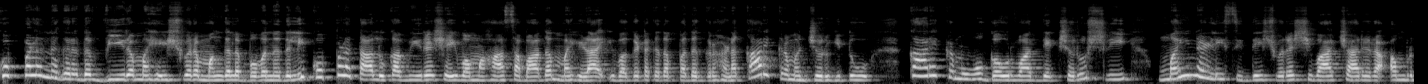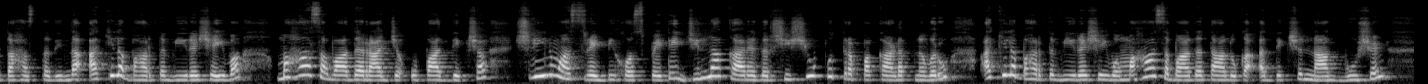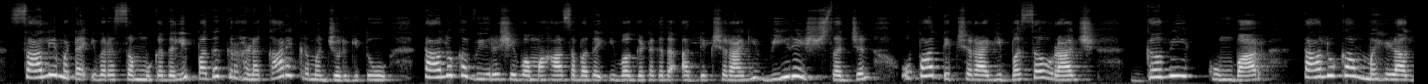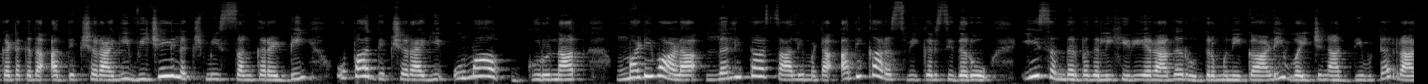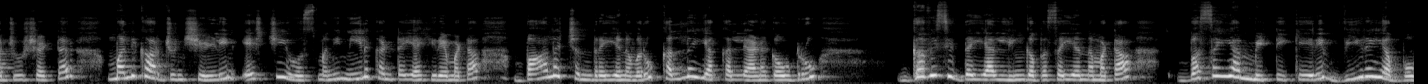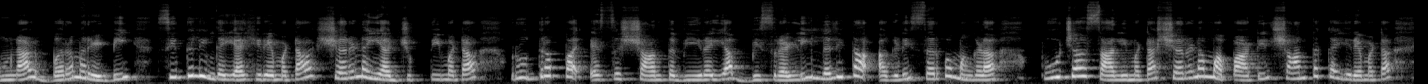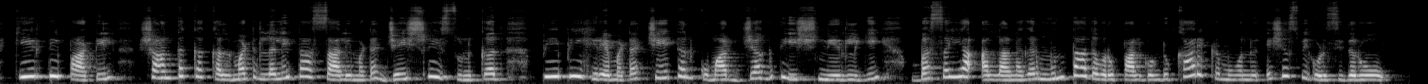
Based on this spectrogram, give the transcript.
ಕೊಪ್ಪಳ ನಗರದ ವೀರಮಹೇಶ್ವರ ಮಂಗಲ ಭವನದಲ್ಲಿ ಕೊಪ್ಪಳ ತಾಲೂಕಾ ವೀರಶೈವ ಮಹಾಸಭಾದ ಮಹಿಳಾ ಯುವ ಘಟಕದ ಪದಗ್ರಹಣ ಕಾರ್ಯಕ್ರಮ ಜರುಗಿತು. ಕಾರ್ಯಕ್ರಮವು ಗೌರವಾಧ್ಯಕ್ಷರು ಶ್ರೀ ಮೈನಳ್ಳಿ ಸಿದ್ದೇಶ್ವರ ಶಿವಾಚಾರ್ಯರ ಅಮೃತ ಹಸ್ತದಿಂದ ಅಖಿಲ ಭಾರತ ವೀರಶೈವ ಮಹಾಸಭಾದ ರಾಜ್ಯ ಉಪಾಧ್ಯಕ್ಷ ಶ್ರೀನಿವಾಸ್ ರೆಡ್ಡಿ ಹೊಸಪೇಟೆ ಜಿಲ್ಲಾ ಕಾರ್ಯದರ್ಶಿ ಶಿವಪುತ್ರಪ್ಪ ಕಾಡಪ್ನವರು ಅಖಿಲ ಭಾರತ ವೀರಶೈವ ಮಹಾಸಭಾದ ತಾಲೂಕಾ ಅಧ್ಯಕ್ಷ ನಾಗಭೂಷಣ್ ಸಾಲಿಮಠ ಇವರ ಸಮ್ಮುಖದಲ್ಲಿ ಪದಗ್ರಹಣ ಕಾರ್ಯಕ್ರಮ ಜರುಗಿತು. ತಾಲೂಕ ವೀರಶೈವ ಮಹಾಸಭಾದ ಯುವ ಘಟಕದ ಅಧ್ಯಕ್ಷರಾಗಿ ವೀರೇಶ್ ಸಜ್ಜನ್, ಉಪಾಧ್ಯಕ್ಷರಾಗಿ ಬಸವರಾಜ್ ಗವಿ ಕುಂಬಾರ್ ತಾಲೂಕಾ ಮಹಿಳಾ ಘಟಕದ ಅಧ್ಯಕ್ಷರಾಗಿ ವಿಜಯಲಕ್ಷ್ಮಿ ಸಂಕರೆಡ್ಡಿ, ಉಪಾಧ್ಯಕ್ಷರಾಗಿ ಉಮಾ ಗುರುನಾಥ್, ಮಡಿವಾಳ ಲಲಿತಾ ಸಾಲಿಮಠ ಅಧಿಕಾರ ಸ್ವೀಕರಿಸಿದರು. ಈ ಸಂದರ್ಭದಲ್ಲಿ ಹಿರಿಯರಾದ ರುದ್ರಮುನಿ ಗಾಳಿ, ವೈಜನಾಥ್ ದಿವಟರ್, ರಾಜು ಶೆಟ್ಟರ್, ಮಲ್ಲಿಕಾರ್ಜುನ್ ಶಿಳ್ಳಿನ್ ಎಸ್ ಜಿ ಹೊಸ್ಮನಿ, ನೀಲಕಂಠಯ್ಯ ಹಿರೇಮಠ, ಬಾಲಚಂದ್ರಯ್ಯನವರು, ಕಲ್ಲಯ್ಯ ಕಲ್ಯಾಣಗೌಡ್ರು ಗವಿಸಿದ್ದಯ್ಯ ಲಿಂಗಬಸಯ್ಯನ ಮಠ, ಬಸಯ್ಯ ಮಿಟ್ಟಿಕೇರಿ, ವೀರಯ್ಯ ಬೊಮ್ನಾಳ್ ಬರಮರೆಡ್ಡಿ ಸಿದ್ದಲಿಂಗಯ್ಯ ಹಿರೇಮಠ, ಶರಣಯ್ಯ ಜುಕ್ತಿಮಠ ರುದ್ರಪ್ಪ ಎಸ್ ಶಾಂತ ವೀರಯ್ಯ ಬಿಸ್ರಳ್ಳಿ, ಲಲಿತಾ ಅಗಡಿ, ಸರ್ವಮಂಗಳ ಪೂಜಾ ಸಾಲಿಮಠ, ಶರಣಮ್ಮ ಪಾಟೀಲ್, ಶಾಂತಕ್ಕ ಹಿರೇಮಠ, ಕೀರ್ತಿ ಪಾಟೀಲ್, ಶಾಂತಕ್ಕ ಕಲ್ಮಠ್, ಲಲಿತಾ ಸಾಲಿಮಠ, ಜಯಶ್ರೀ ಸುನ್ಕದ್ ಪಿ ಹಿರೇಮಠ, ಚೇತನ್ ಕುಮಾರ್, ಜಗದೀಶ್ ನಿರ್ಲಿಗಿ, ಬಸಯ್ಯ ಅಲ್ಲಾನಗರ್ ಮುಂತಾದವರು ಪಾಲ್ಗೊಂಡು ಕಾರ್ಯಕ್ರಮವನ್ನು ಯಶಸ್ವಿಗೊಳಿಸಿದರು.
